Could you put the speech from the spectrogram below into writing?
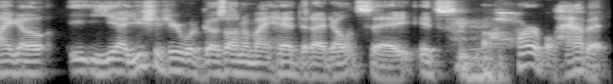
I go, yeah, you should hear what goes on in my head that I don't say. It's mm-hmm. a horrible habit,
